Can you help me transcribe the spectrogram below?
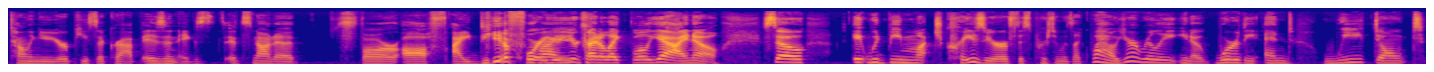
telling you you're a piece of crap isn't ex- it's not a far off idea for Right. you. You're kind of like, "Well, yeah, I know." So it would be much crazier if this person was like, "Wow, you're really, you know, worthy." And we don't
